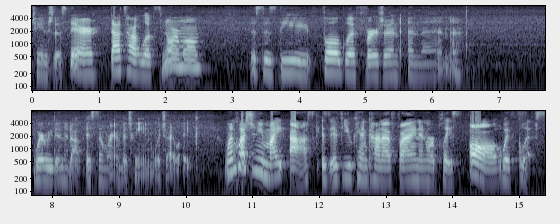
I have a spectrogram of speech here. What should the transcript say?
change this there, that's how it looks normal. This is the full glyph version and then where we've ended up is somewhere in between, which I like. One question you might ask is if you can kind of find and replace all with glyphs.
